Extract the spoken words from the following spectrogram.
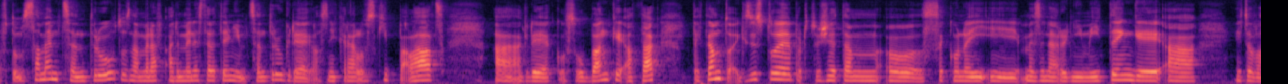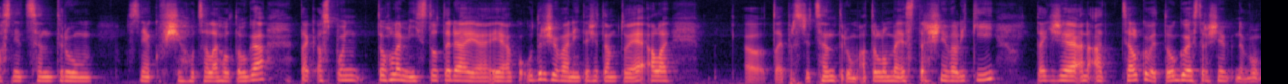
v tom samém centru, to znamená v administrativním centru, kde je vlastně Královský palác a kde jako jsou banky a tak, tak tam to existuje, protože tam o, se konají i mezinárodní meetingy a je to vlastně centrum vlastně jako všeho celého toga, tak aspoň tohle místo teda je, je jako udržovaný, takže tam to je, ale to je prostě centrum a to Lome je strašně veliký, takže a, a celkově Togo je strašně, nebo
